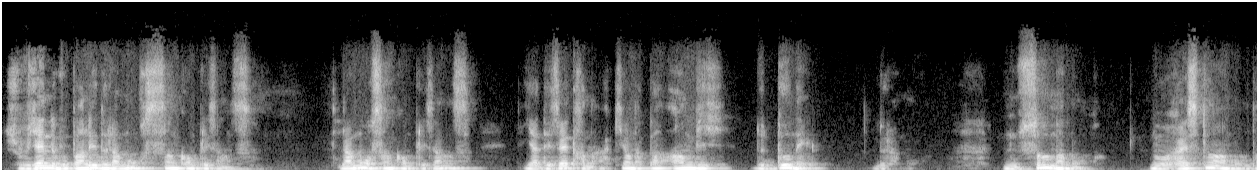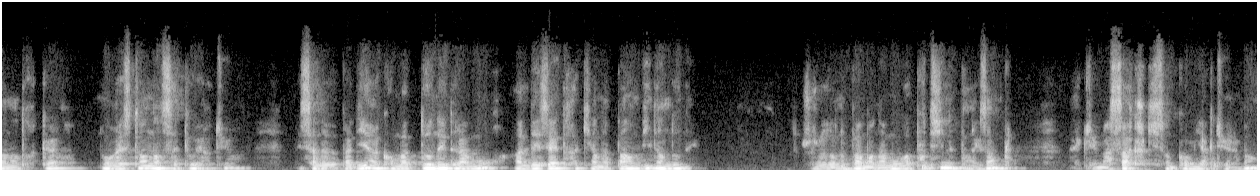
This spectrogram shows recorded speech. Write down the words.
Je viens de vous parler de l'amour sans complaisance. L'amour sans complaisance, il y a des êtres à qui on n'a pas envie de donner de l'amour. Nous sommes amour. Nous restons amour dans notre cœur. Nous restons dans cette ouverture. Mais ça ne veut pas dire qu'on va donner de l'amour à des êtres à qui on n'a pas envie d'en donner. Je ne donne pas mon amour à Poutine, par exemple, avec les massacres qui sont commis actuellement.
